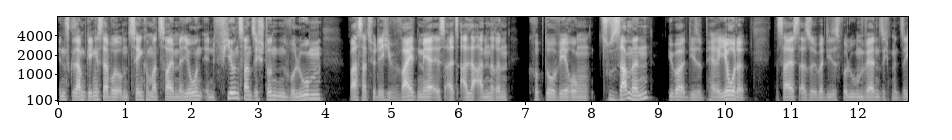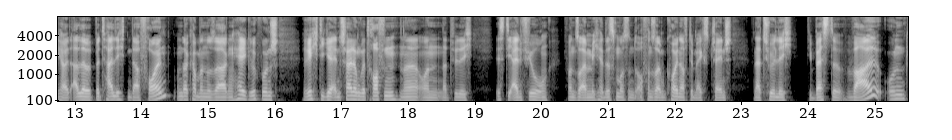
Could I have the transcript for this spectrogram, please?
Insgesamt ging es da wohl um 10,2 Millionen in 24 Stunden Volumen was natürlich weit mehr ist als alle anderen Kryptowährungen zusammen über diese Periode. Das heißt also, über dieses Volumen werden sich mit Sicherheit alle Beteiligten da freuen. Und da kann man nur sagen, hey, Glückwunsch, richtige Entscheidung getroffen. Ne? Und natürlich ist die Einführung von so einem Mechanismus und auch von so einem Coin auf dem Exchange natürlich die beste Wahl. Und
